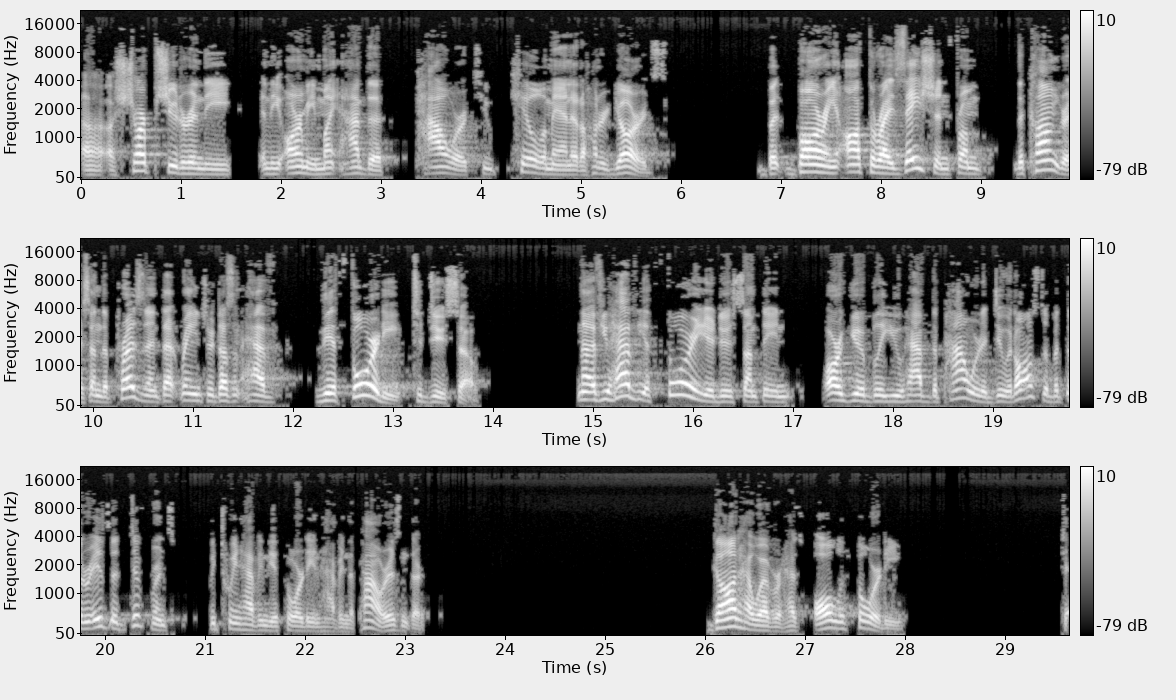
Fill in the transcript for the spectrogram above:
uh, a sharpshooter in the in the army might have the power to kill a man at 100 yards, but barring authorization from the Congress and the president, that ranger doesn't have the authority to do so. Now, if you have the authority to do something, arguably you have the power to do it also, but there is a difference between having the authority and having the power, isn't there? God, however, has all authority to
